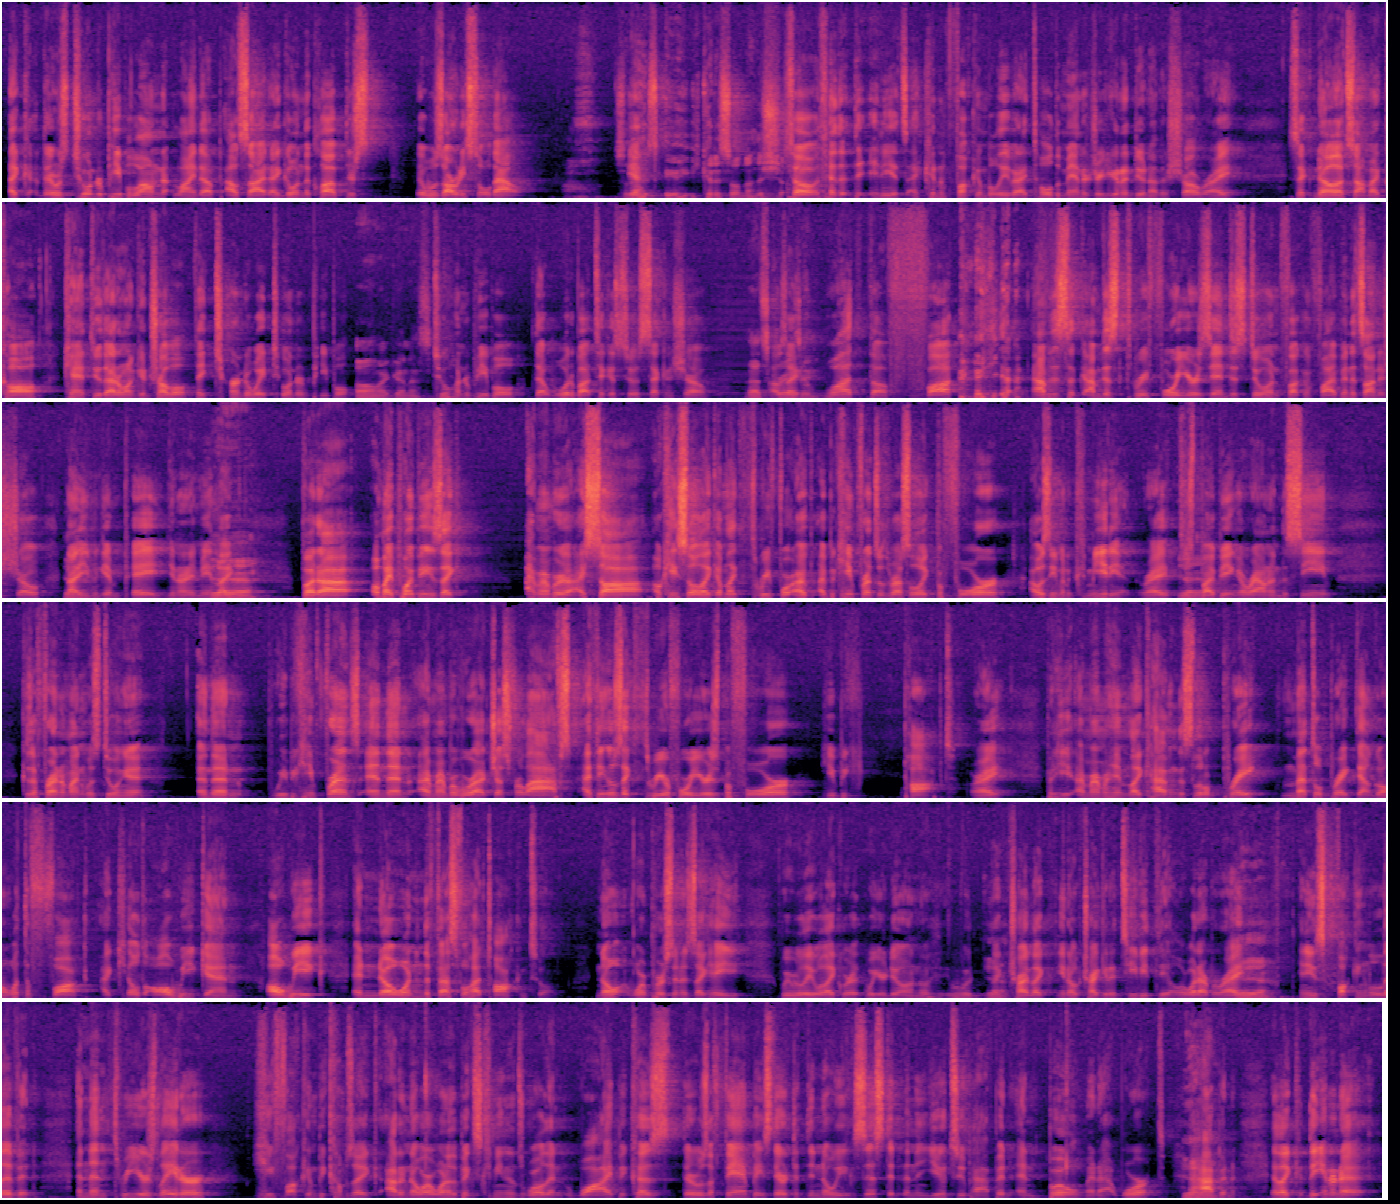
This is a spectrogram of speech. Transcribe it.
like there was 200 people lined, lined up outside. I go in the club. There's it was already sold out. Oh, so Yeah. there's- he, could have sold another show. So the, the, the idiots, I couldn't fucking believe it. I told the manager, "You're gonna do another show, right?" He's like, "No, that's not my call. Can't do that. I don't want to get in trouble." They turned away 200 people. oh my goodness, 200 people that would have bought tickets to a second show. That's I was crazy. like, what the fuck? Yeah. I'm just I'm just three four years in, just doing fucking five minutes on this show, not even getting paid. You know what I mean? Yeah, like, yeah. but uh, oh, my point being is like, I remember I saw. Okay, so like I'm like three four. I, I became friends with Russell like before I was even a comedian, right? Yeah, Just yeah. by being around in the scene, because a friend of mine was doing it, and then we became friends. And then I remember we were at Just for Laughs. I think it was like three or four years before he be- popped, right? But he, I remember him like having this little break, mental breakdown, going, "What the fuck? I killed all weekend, all week, and no one in the festival had talking to him. No one person is like, hey." We really like what you're doing. We would Yeah. like try like you know try to get a TV deal or whatever, right? Yeah, yeah. and he was fucking livid. And then three years later, he fucking becomes like out of nowhere one of the biggest comedians in the world. And why? Because there was a fan base there that didn't know he existed. And then YouTube happened, and boom, and that worked. Yeah. It happened. And like the internet,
